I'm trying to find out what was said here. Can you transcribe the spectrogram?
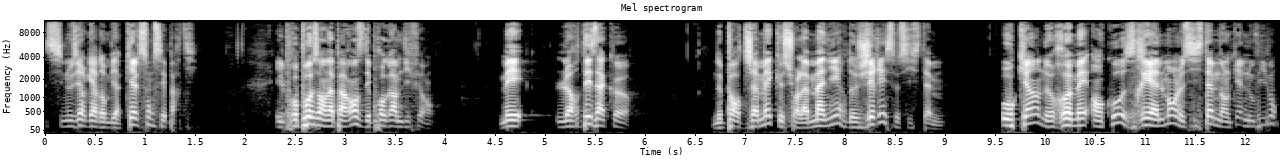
si nous y regardons bien, quels sont ces partis? Ils proposent en apparence des programmes différents. Mais leur désaccord ne porte jamais que sur la manière de gérer ce système. Aucun ne remet en cause réellement le système dans lequel nous vivons.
